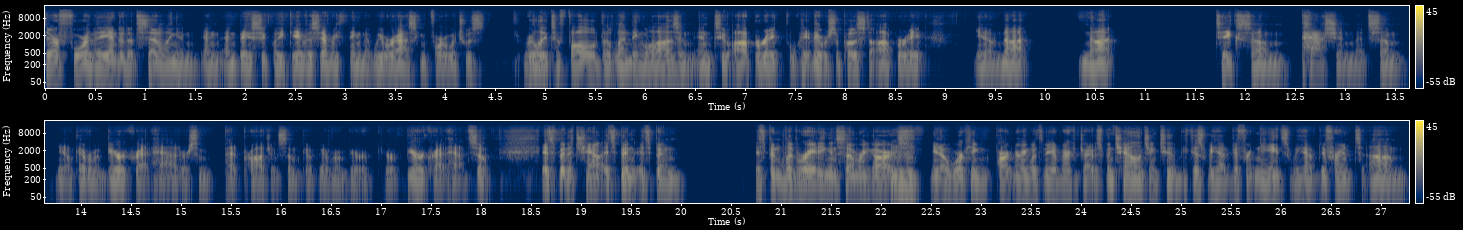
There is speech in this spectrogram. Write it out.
Therefore, they ended up settling and, and, and basically gave us everything that we were asking for, which was really to follow the lending laws and, and to operate the way they were supposed to operate you know, not not take some passion that some you know government bureaucrat had or some pet project some government bureaucrat had. So it's been a challenge. It's been it's been it's been liberating in some regards. Mm-hmm. You know, working partnering with Native American tribe. It's been challenging too because we have different needs. We have different um,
